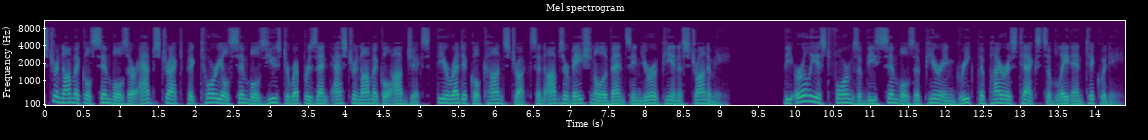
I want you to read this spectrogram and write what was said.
Astronomical symbols are abstract pictorial symbols used to represent astronomical objects, theoretical constructs and observational events in European astronomy. The earliest forms of these symbols appear in Greek papyrus texts of late antiquity.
